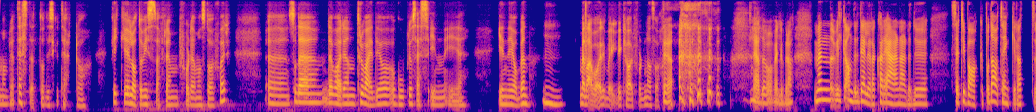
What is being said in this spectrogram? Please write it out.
man ble testet og diskutert og fikk lov til å vise seg frem for det man står for. Eh, Så det, det var en troverdig og, og god prosess inn i, inn i jobben. Mm. Men jeg var veldig klar for den, altså. Ja. ja, det var veldig bra. Men hvilke andre deler av karrieren er det du ser tilbake på da, og tenker at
